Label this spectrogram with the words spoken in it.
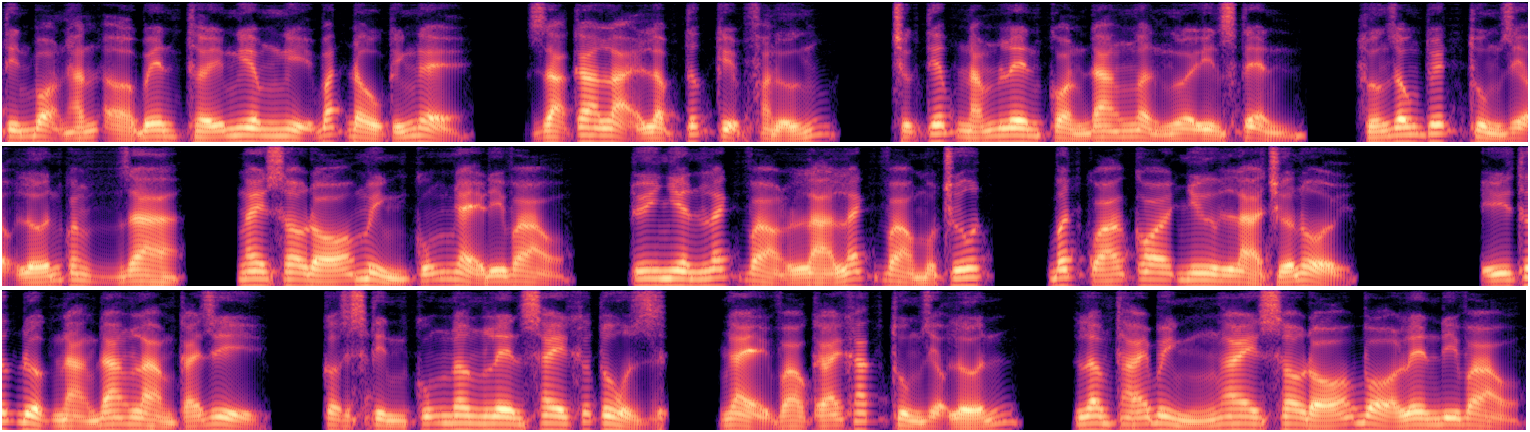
tin bọn hắn ở bên thấy nghiêm nghị bắt đầu kính nể, dạ ca lại lập tức kịp phản ứng, trực tiếp nắm lên còn đang ngẩn người instant, hướng giống tuyết thùng rượu lớn quăng ra, ngay sau đó mình cũng nhảy đi vào, tuy nhiên lách vào là lách vào một chút, bất quá coi như là chứa nổi. Ý thức được nàng đang làm cái gì, Kirsten cũng nâng lên say khước tủ nhảy vào cái khác thùng rượu lớn, Lâm Thái Bình ngay sau đó bỏ lên đi vào,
